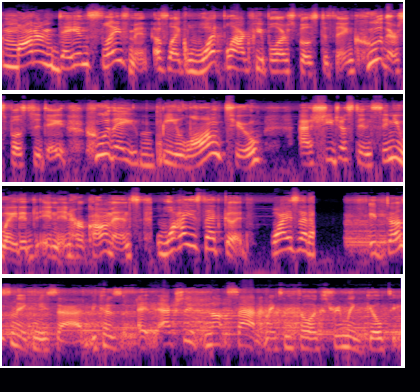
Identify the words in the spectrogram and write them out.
a modern day enslavement of like what black people are supposed to think, who they're supposed to date, who they belong to, as she just insinuated in, in her comments. Why is that good? Why is that? It does make me sad because it actually not sad. It makes me feel extremely guilty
